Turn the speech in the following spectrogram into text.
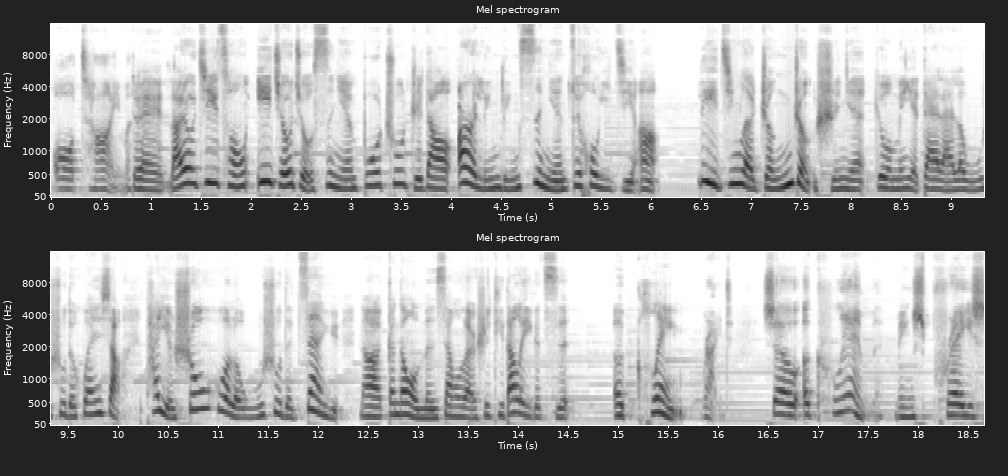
all time. 对，《老友记》从一九九四年播出，直到二零零四年最后一集啊，历经了整整十年，给我们也带来了无数的欢笑，它也收获了无数的赞誉。那刚刚我们项目老师提到了一个词，acclaim。 Right. So, acclaim means praise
